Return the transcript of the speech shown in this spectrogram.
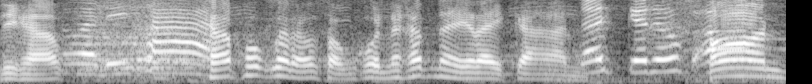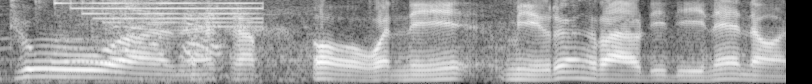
สวัสดีครับ สวัสดีค่ะครับพบกับเราสองคนนะครับในรายการ Let's get up ออนทัวร์นะครับโอ้วันนี้มีเรื่องราวดีๆ แน่นอน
